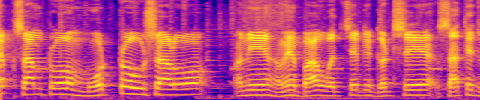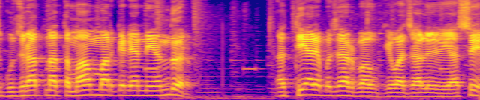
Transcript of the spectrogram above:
એક સામટો મોટો ઉછાળો અને હવે ભાવ વધશે કે ઘટશે સાથે જ ગુજરાતના તમામ માર્કેટની અંદર અત્યારે બજાર ભાવ કેવા ચાલી રહ્યા છે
